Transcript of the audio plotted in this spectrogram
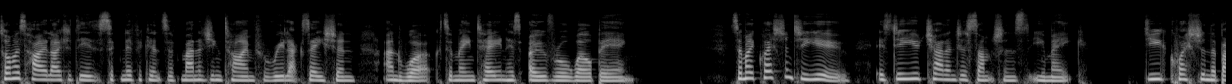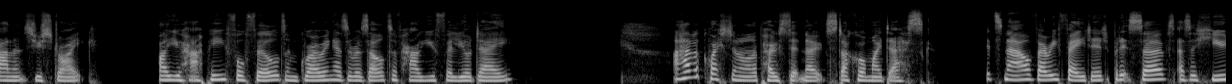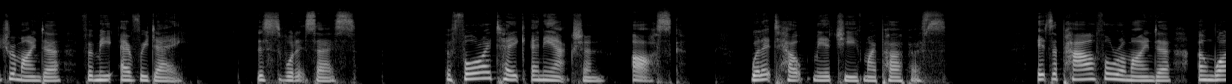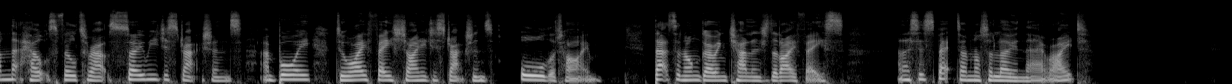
Thomaz highlighted the significance of managing time for relaxation and work to maintain his overall well being. So, my question to you is Do you challenge assumptions that you make? Do you question the balance you strike? Are you happy, fulfilled, and growing as a result of how you fill your day? I have a question on a post it note stuck on my desk. It's now very faded, but it serves as a huge reminder for me every day. This is what it says Before I take any action, ask, Will it help me achieve my purpose? It's a powerful reminder and one that helps filter out so many distractions. And boy, do I face shiny distractions all the time. That's an ongoing challenge that I face. And I suspect I'm not alone there, right?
